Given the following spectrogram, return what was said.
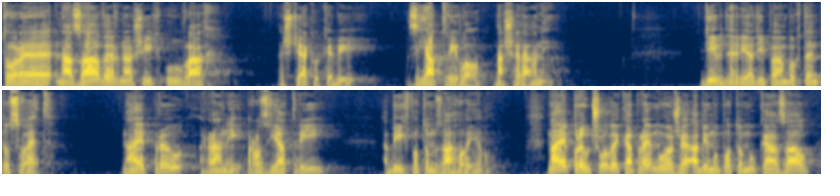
ktoré na záver našich úvah ešte ako keby zjatrilo naše rány. Divne riadi Pán Boh tento svet. Najprv rany rozjatrí, aby ich potom zahojil. Najprv človeka premôže, aby mu potom ukázal,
